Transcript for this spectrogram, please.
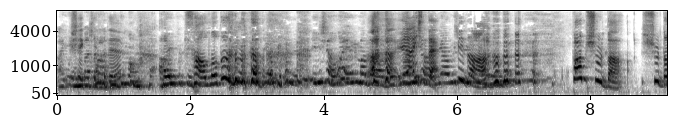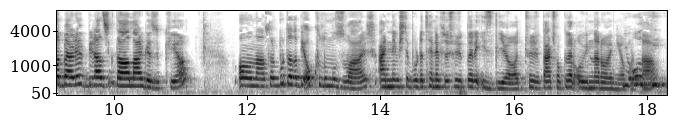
Ay, bu elma şekilde. dedim ama Aybüke. Salladın mı? Yok. İnşallah elma da. ya işte bir daha. Tam şurada. Şurada böyle birazcık dağlar gözüküyor. Ondan sonra burada da bir okulumuz var. Annem işte burada teneffüs çocukları izliyor. Çocuklar çok güzel oyunlar oynuyor Yo, o burada. zil-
